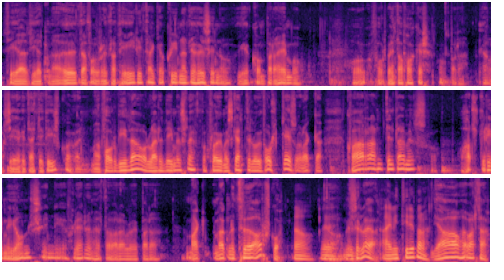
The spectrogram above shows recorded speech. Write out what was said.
Því að hérna auðvitað fór þetta fyrirtækja á kvínandi hausin og ég kom bara heim og, og fór meint af okkar og bara, já, sé ekki þetta því sko, en maður fór við það og lærið ímiðslegt og flögum með skemmtilegu fólki og rakka kvaran til dæmis og, og Hallgrími Jónsson í flerum, þetta var alveg bara Mag, Magnu tvö ár sko. Já, Já, vissulega. Ævintýri bara. Já, það var það.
